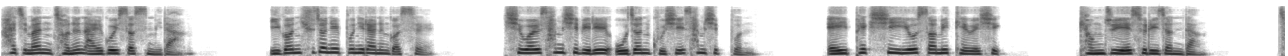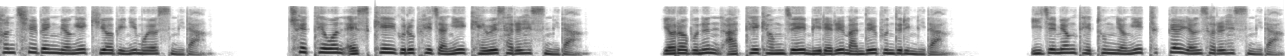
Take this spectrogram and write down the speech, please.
하지만 저는 알고 있었습니다. 이건 휴전일 뿐이라는 것을 10월 31일 오전 9시 30분 에이펙 CEO 서밋 개회식 경주예술이전당 1700명의 기업인이 모였습니다. 최태원 SK그룹 회장이 개회사를 했습니다. 여러분은 아태 경제의 미래를 만들 분들입니다. 이재명 대통령이 특별 연설을 했습니다.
